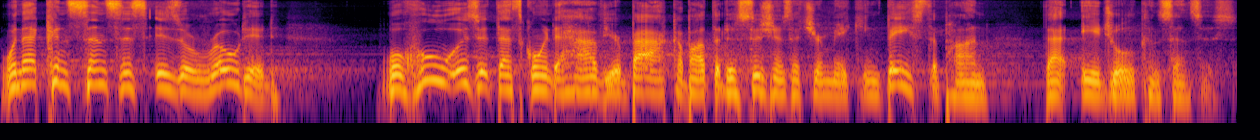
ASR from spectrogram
when that consensus is eroded, well, who is it that's going to have your back about the decisions that you're making based upon that age old consensus?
